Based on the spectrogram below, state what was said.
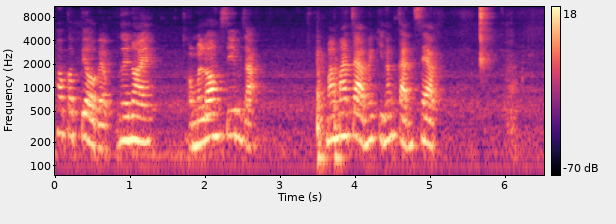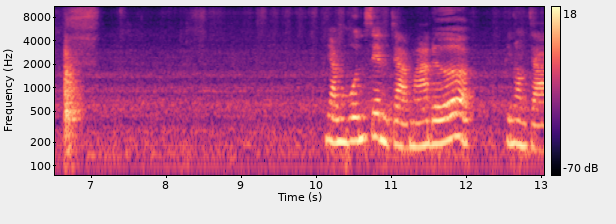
เท่ากับเปรี้ยวแบบน้อยๆเอามาลองซิมจ้ะมามาจ้าไม่กินน้ำกันแซ่บยำวุ้นเส้นจ้ามาเด้อพี่น้องจ้า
